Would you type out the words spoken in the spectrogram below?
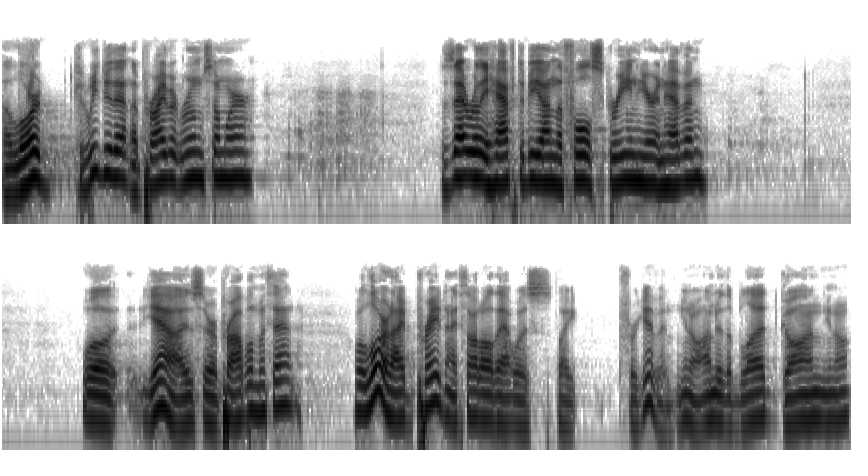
Uh, Lord, could we do that in a private room somewhere? Does that really have to be on the full screen here in heaven? Well, yeah, is there a problem with that? Well, Lord, I prayed and I thought all that was like forgiven, you know, under the blood, gone, you know.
